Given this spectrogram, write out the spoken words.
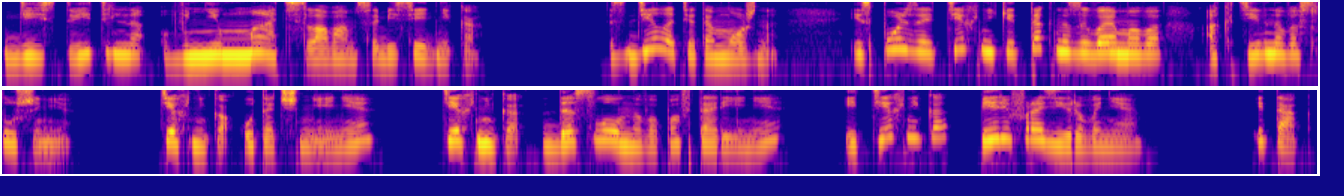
действительно внимать словам собеседника. Сделать это можно, используя техники так называемого активного слушания техника уточнения, техника дословного повторения и техника перефразирования. Итак,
